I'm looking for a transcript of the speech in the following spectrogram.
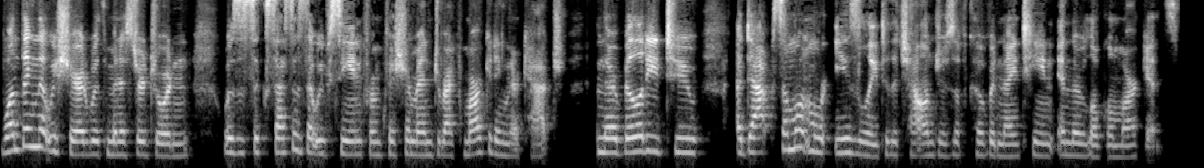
One thing that we shared with Minister Jordan was the successes that we've seen from fishermen direct marketing their catch and their ability to adapt somewhat more easily to the challenges of COVID 19 in their local markets.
